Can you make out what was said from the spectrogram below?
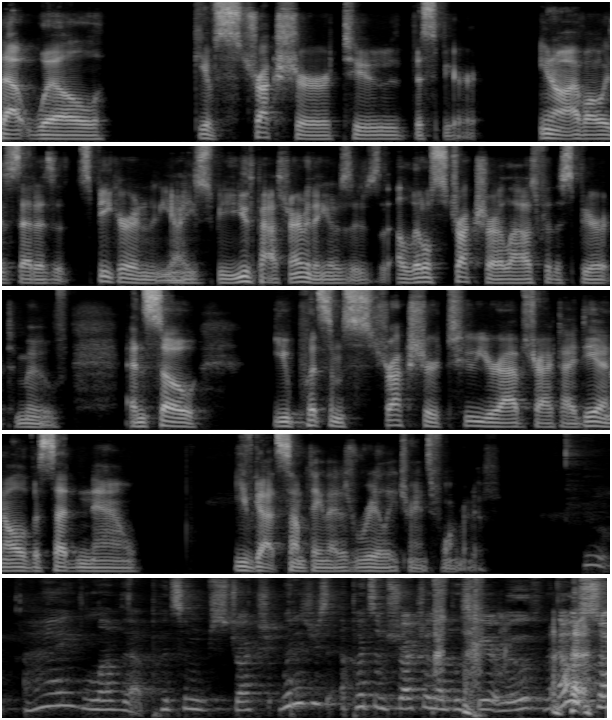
that will give structure to the spirit you know, I've always said as a speaker, and you know, I used to be a youth pastor and everything. It was, it was a little structure allows for the spirit to move, and so you put some structure to your abstract idea, and all of a sudden now you've got something that is really transformative. Ooh, I love that. Put some structure. What did you say? Put some structure and let the spirit move. That was so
